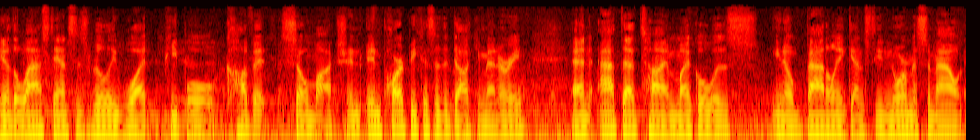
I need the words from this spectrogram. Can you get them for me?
you know, The Last Dance is really what people covet so much, in, in part because of the documentary. And at that time, Michael was, you know, battling against enormous amount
